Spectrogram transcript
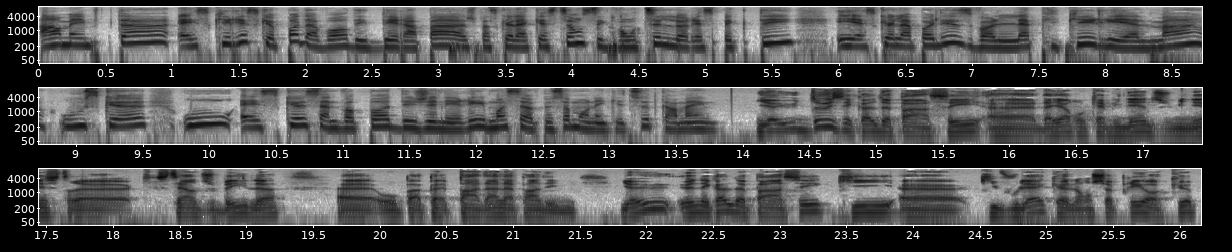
en même temps, est-ce qu'il risque pas d'avoir des dérapages? Parce que la question, c'est que vont-ils le respecter? Et est-ce que la police va l'appliquer réellement? Ou est-ce que, ou est-ce que ça ne va pas dégénérer? Moi, c'est un peu ça mon inquiétude quand même. Il y a eu deux écoles de pensée, euh, d'ailleurs au cabinet du ministre euh, Christian Dubé, là, euh, au, pendant la pandémie. Il y a eu une école de pensée qui euh, qui voulait que l'on se préoccupe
